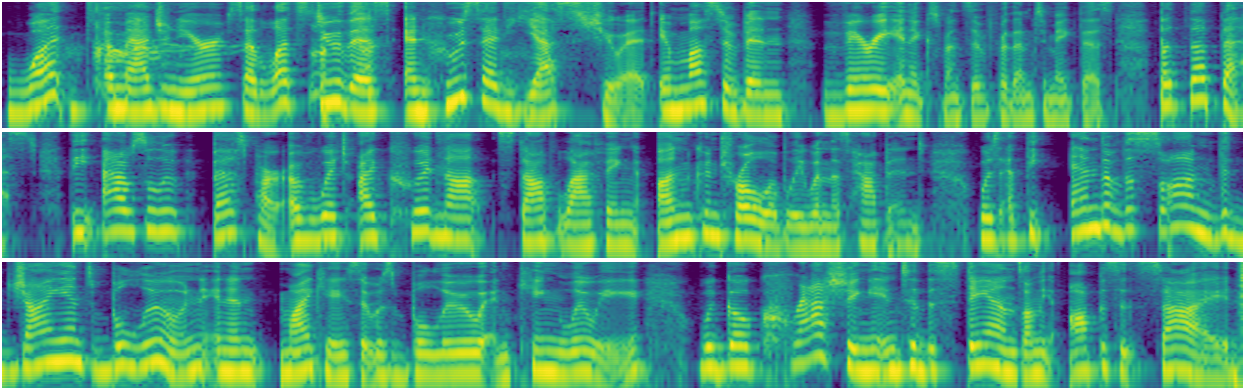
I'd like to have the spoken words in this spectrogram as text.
What Imagineer said, let's do this? And who said yes to it? It must have been very inexpensive for them to make this. But the best, the absolute best part of which I could not stop laughing uncontrollably when this happened was at the end of the song, the giant balloon, and in my case, it was Baloo and King Louie, would go crashing into the stands on the opposite side.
